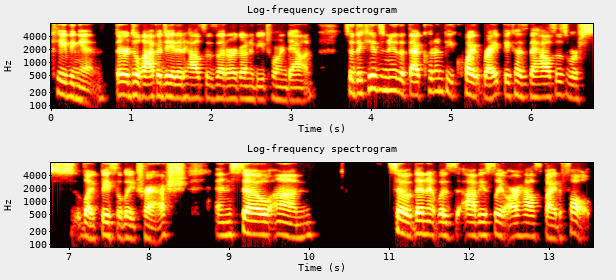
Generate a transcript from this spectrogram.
caving in. They're dilapidated houses that are going to be torn down. So the kids knew that that couldn't be quite right because the houses were like basically trash. And so, um, so then it was obviously our house by default.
